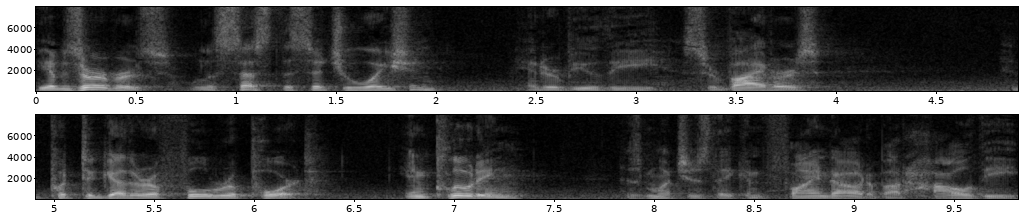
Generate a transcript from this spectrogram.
The observers will assess the situation, interview the survivors, and put together a full report, including as much as they can find out about how the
